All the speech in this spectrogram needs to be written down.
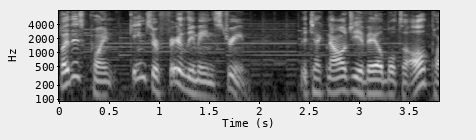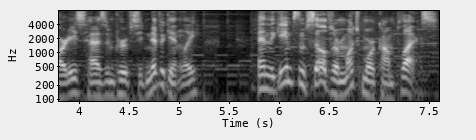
By this point, games are fairly mainstream. The technology available to all parties has improved significantly, and the games themselves are much more complex.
